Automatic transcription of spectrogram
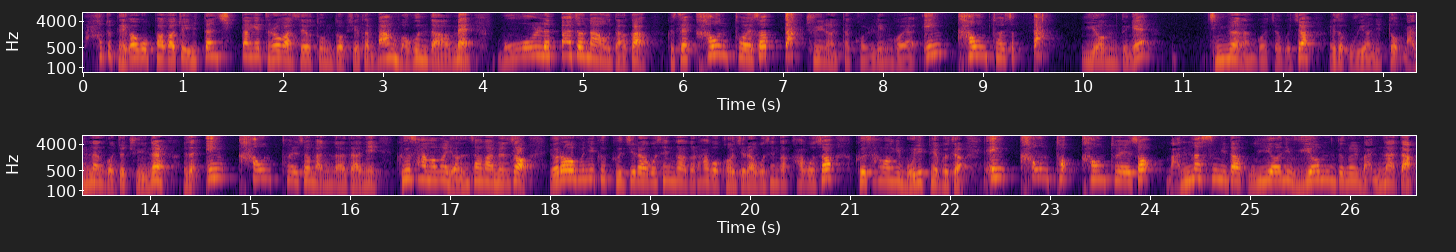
하도 배가 고파가지고 일단 식당에 들어갔어요. 돈도 없이. 그래서 막 먹은 다음에 몰래 빠져나오다가 글쎄 카운터에서 딱 주인한테 걸린 거야. in 카운터에서 딱 위험 등에 직면한 거죠. 그죠? 그래서 우연히 또 만난 거죠. 주인을. 그래서 in 카운터에서 만나다니 그 상황을 연상하면서 여러분이 그 그지라고 생각을 하고 거지라고 생각하고서 그 상황에 몰입해 보세요. encounter 카운터에서 만났습니다. 우연히 위험 등을 만나다.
